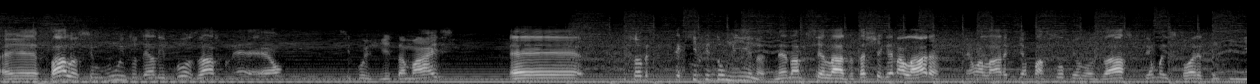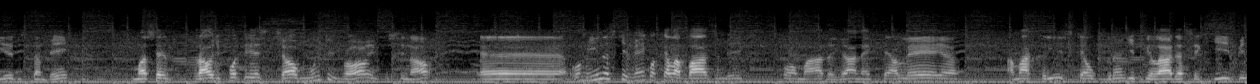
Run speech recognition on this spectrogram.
é, fala-se muito dela e do Osasco, né? É o que se cogita mais. É, sobre a equipe do Minas, né? Na pincelada. Tá chegando a Lara, é uma Lara que já passou pelo Osasco, tem uma história com Pinheiros também. Uma central de potencial muito jovem, por sinal. É, o Minas que vem com aquela base meio que formada já, né? Que é a Leia, a Macris, que é o grande pilar dessa equipe.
